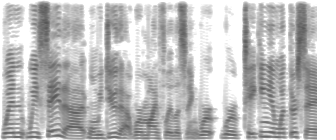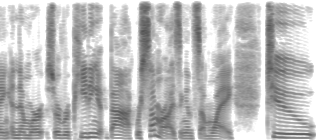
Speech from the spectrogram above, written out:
When we say that, when we do that, we're mindfully listening. We're we're taking in what they're saying and then we're sort of repeating it back. We're summarizing in some way to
